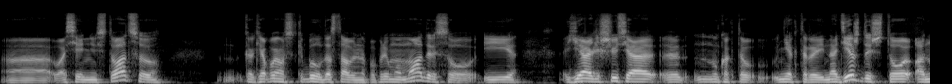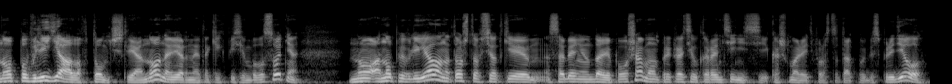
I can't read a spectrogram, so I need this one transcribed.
э, осеннюю ситуацию как я понял, все-таки было доставлено по прямому адресу, и я лишю себя, э, ну, как-то некоторой надежды, что оно повлияло, в том числе оно, наверное, таких писем было сотня, но оно повлияло на то, что все-таки Собянину дали по ушам, он прекратил карантинить и кошмарить просто так по беспределу.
